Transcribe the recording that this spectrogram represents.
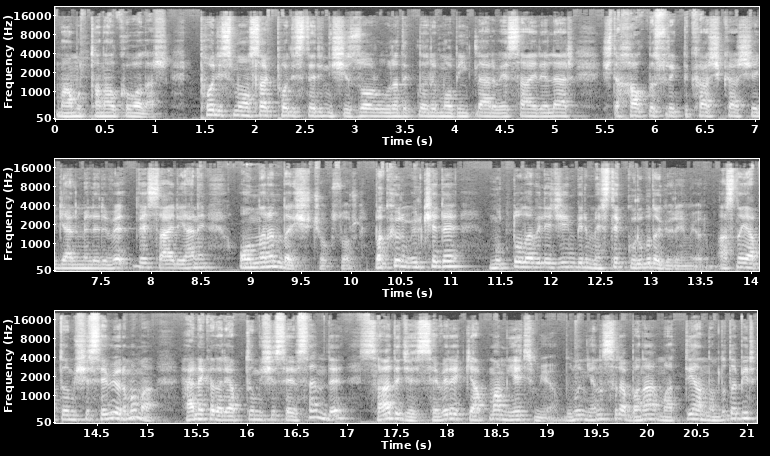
Mahmut Tanal kovalar. Polis mi olsak polislerin işi zor uğradıkları mobbingler vesaireler işte halkla sürekli karşı karşıya gelmeleri ve vesaire yani onların da işi çok zor. Bakıyorum ülkede mutlu olabileceğim bir meslek grubu da göremiyorum. Aslında yaptığım işi seviyorum ama her ne kadar yaptığım işi sevsem de sadece severek yapmam yetmiyor. Bunun yanı sıra bana maddi anlamda da bir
